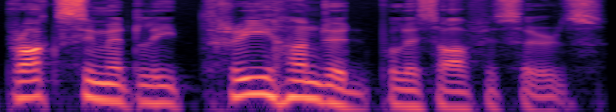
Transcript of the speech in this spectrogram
approximately 300 police officers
